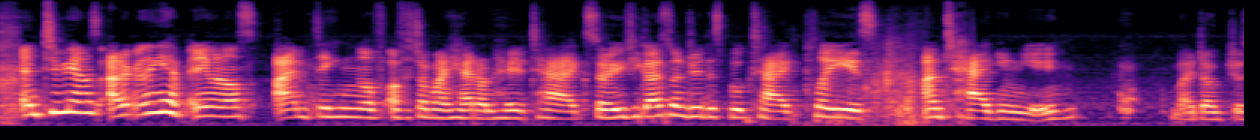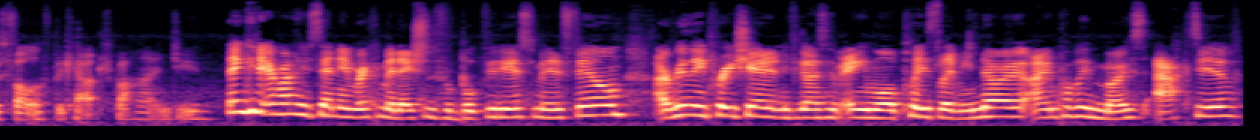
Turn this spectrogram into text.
And to be honest, I don't really have anyone else I'm thinking of off the top of my head on who to tag. So if you guys want to do this book tag, please, I'm tagging you. My dog just fell off the couch behind you. Thank you to everyone who sent in recommendations for book videos for me to film. I really appreciate it and if you guys have any more please let me know. I'm probably most active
